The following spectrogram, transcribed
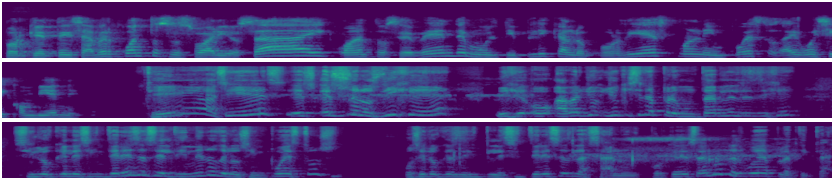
porque te dice, a ver, ¿cuántos usuarios hay? ¿Cuánto se vende? Multiplícalo por 10, ponle impuestos. Ay, güey, sí conviene. Sí, así es. Eso, se los dije. ¿eh? Dije, a ver, yo, quisiera preguntarles, les dije, si lo que les interesa es el dinero de los impuestos o si lo que les interesa es la salud. Porque de salud les voy a platicar.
